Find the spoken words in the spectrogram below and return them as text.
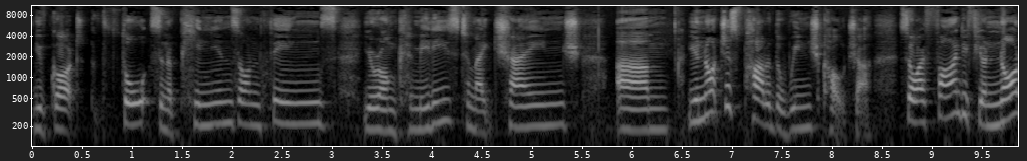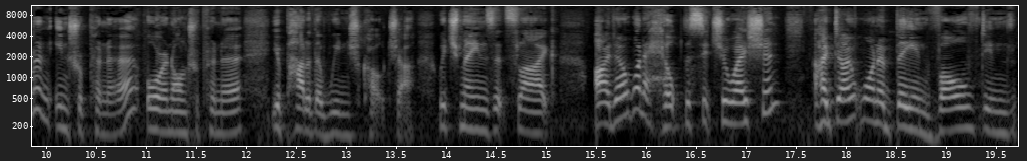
you've got thoughts and opinions on things, you're on committees to make change. Um, you're not just part of the whinge culture. So I find if you're not an entrepreneur or an intrapreneur, you're part of the whinge culture, which means it's like, I don't want to help the situation. I don't want to be involved in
